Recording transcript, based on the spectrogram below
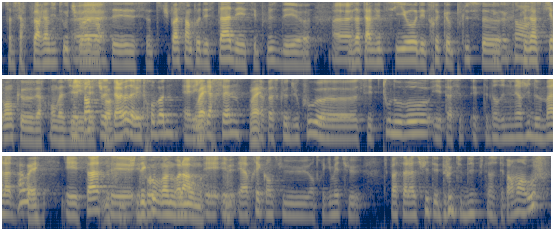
ça me sert plus à rien du tout, tu vois. Ouais. Genre, c'est, c'est- tu passes un peu des stades et c'est plus des, euh, des interviews de CEO, des trucs plus, euh, plus inspirants que vers quoi on va se Mais je diriger, pense que cette vois. période, elle est trop bonne. Elle est hyper saine. Euh, Parce que du coup, euh, c'est tout nouveau et t'es dans une énergie de malade. Ah ouais, Et ça, faut- c'est. tu découvres un nouveau voilà. monde. Et, et- et après, quand tu, entre guillemets, tu, tu passes à la suite et tout, tu te dis, putain, j'étais vraiment un ouf.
